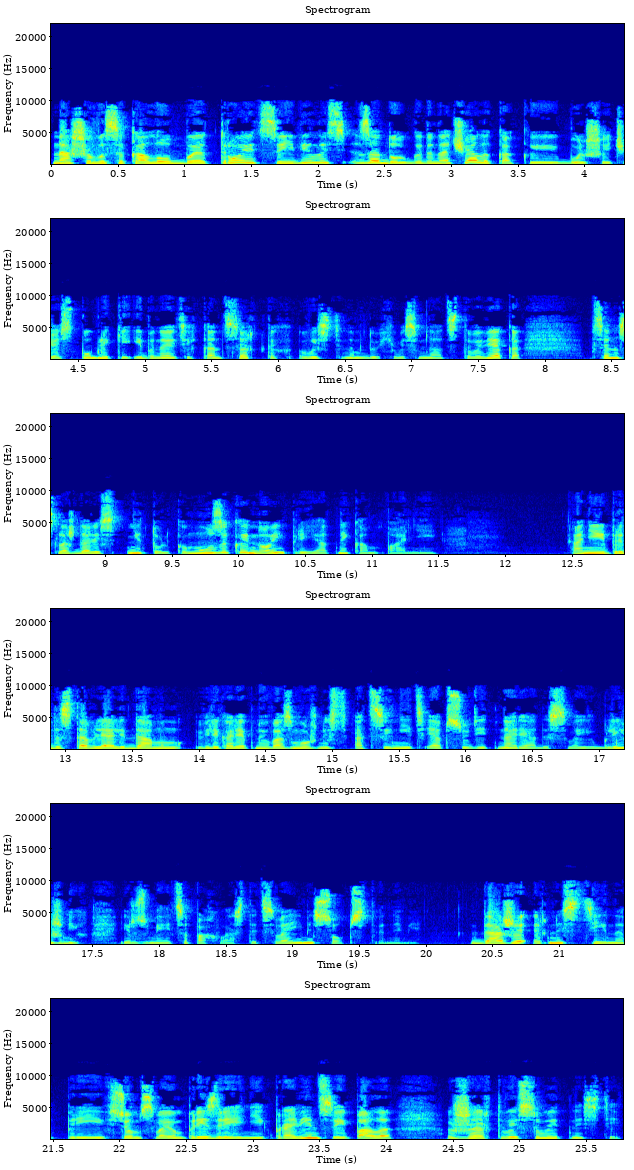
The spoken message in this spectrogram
Наша высоколобая троица явилась задолго до начала, как и большая часть публики, ибо на этих концертах в истинном духе XVIII века все наслаждались не только музыкой, но и приятной компанией. Они предоставляли дамам великолепную возможность оценить и обсудить наряды своих ближних и, разумеется, похвастать своими собственными. Даже Эрнестина при всем своем презрении к провинции пала жертвой суетности.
